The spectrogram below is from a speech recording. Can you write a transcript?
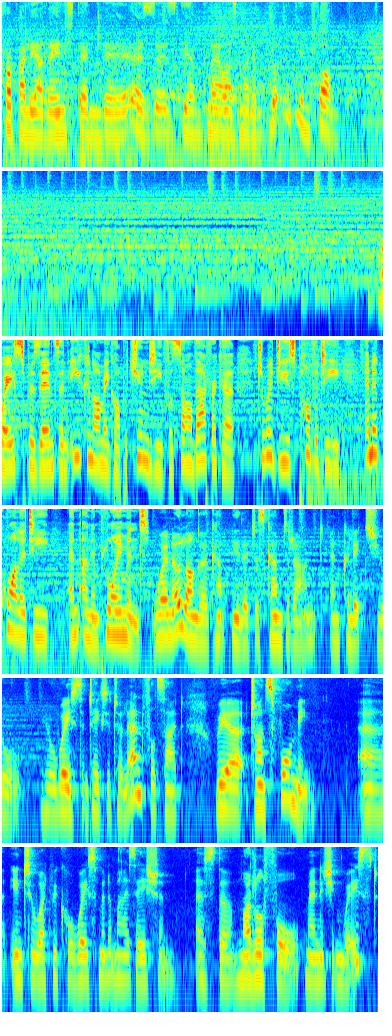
properly arranged and as, as, the employer was not informed. Waste presents an economic opportunity for South Africa to reduce poverty, inequality and unemployment. We're no longer a company that just comes around and collects your, your waste and takes it to a landfill site. We are transforming uh, into what we call waste minimization as the model for managing waste.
